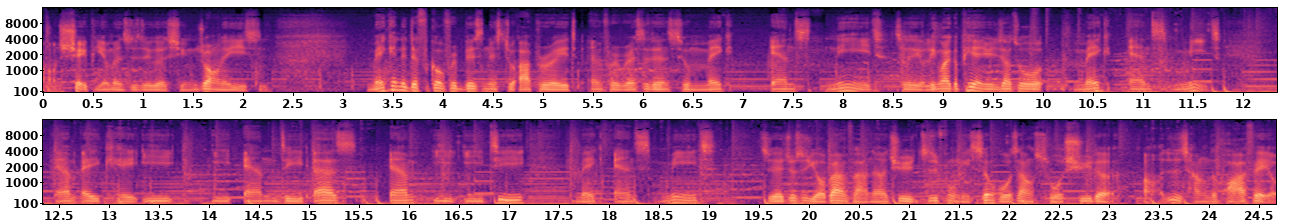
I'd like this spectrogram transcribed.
哦，shape 原本是这个形状的意思。Making it difficult for business to operate and for residents to make ends meet。这有另外一个片语叫做 make ends meet，M A K E E N D S M E E T。Make ends meet，直接就是有办法呢去支付你生活上所需的啊日常的花费哦。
